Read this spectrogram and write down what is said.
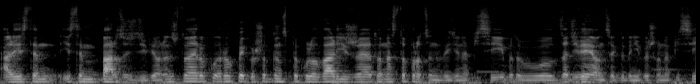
ale jestem, jestem bardzo zdziwiony. Zresztą na Rock, Rock Paper Shotgun spekulowali, że to na 100% wyjdzie na PC, bo to by było zadziwiające, gdyby nie wyszło na PC.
